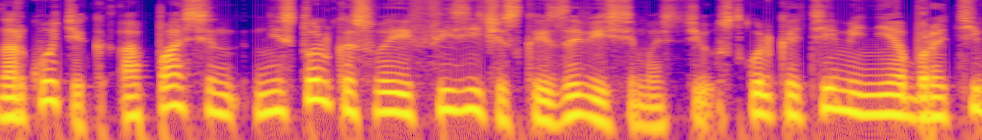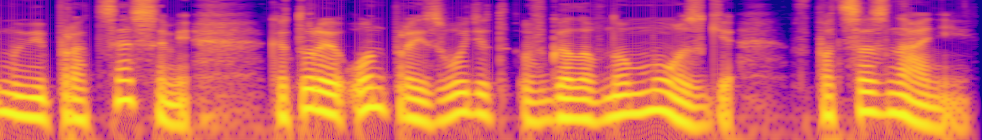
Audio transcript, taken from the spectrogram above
Наркотик опасен не столько своей физической зависимостью, сколько теми необратимыми процессами, которые он производит в головном мозге, в подсознании.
